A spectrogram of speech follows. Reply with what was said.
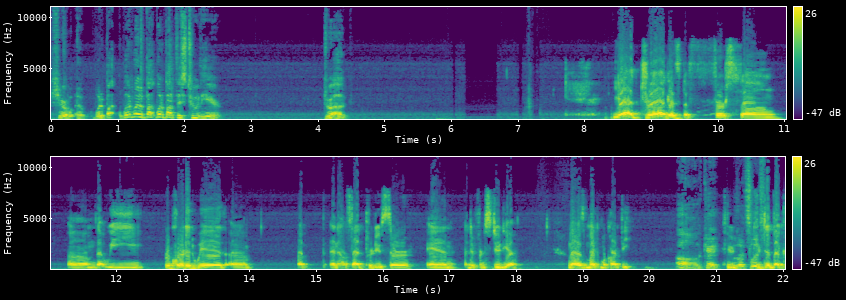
sure. Uh, What about what, what about what about this tune here? Drug. Yeah, "Drug" is the first song um, that we recorded with um, a, an outside producer and a different studio. And that was Mike McCarthy, Oh, okay. who, Well, let's who did like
